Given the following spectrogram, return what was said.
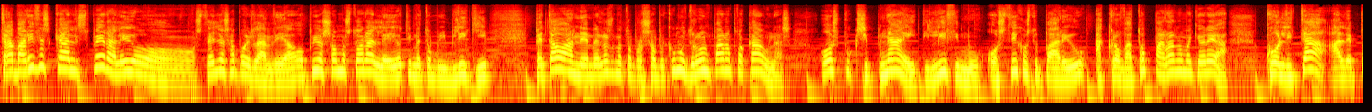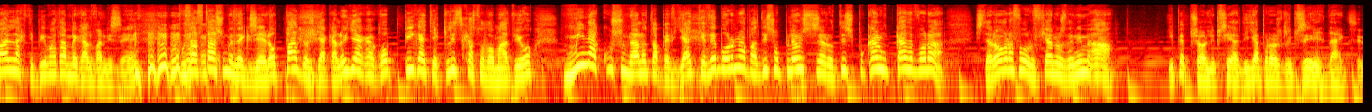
Τραμπαρίφε, καλησπέρα, λέει ο Στέλιος από Ιρλανδία, ο οποίος όμως τώρα λέει ότι με τον μπλιμπλίκι πετάω ανέμελος με το προσωπικό μου ντρόν πάνω από το κάουνας. Ώσπου ξυπνάει τη λύθη μου ο στίχος του πάριου, ακροβατό παράνομα και ωραία. Κολλητά αλλεπάλληλα χτυπήματα με γαλβανιζέ, που θα φτάσουμε δεν ξέρω. Πάντως για καλό για κακό πήγα και κλείστηκα στο δωμάτιο. Μην ακούσουν άλλο τα παιδιά και δεν μπορώ να απαντήσω πλέον στις ερωτήσεις που κάνουν κάθε φορά. Στερόγραφο, ο Ρουφιάνος δεν είμαι. Α, είπε ψόληψη αντί για πρόσληψη. εντάξει,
